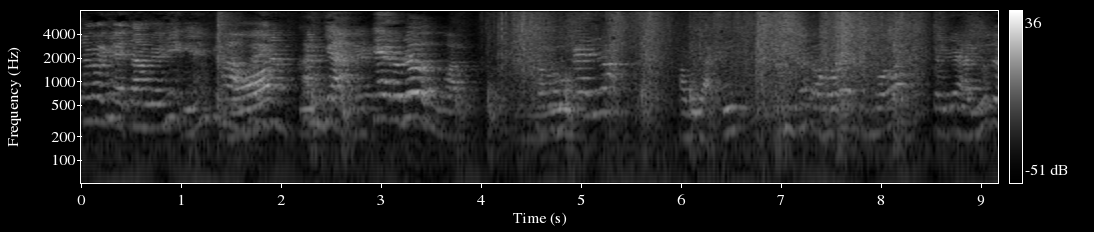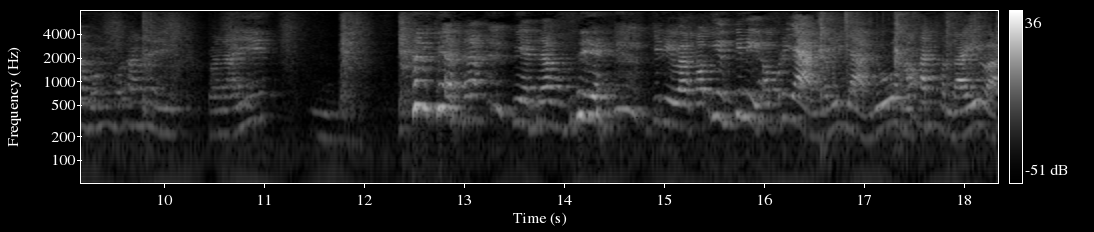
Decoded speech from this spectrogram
จะไปแค่จำเลยนี่กินคือว่าไปนะขันอยากแก้เราเด้อว่ะเขาบอกแก้เนาะเขาไม่อยากกินแล้วเขาบอกบอกว่าไปอยากยุ่งแต่ผมบอกท่านในปานไหนอืมเปลี่ยนนะเปลี่ยนนะเปลี่ยนกินนี่ว่าเขาอิ่มกินนี่เขาไม่ได้อยากไม่ได้อยากดูมาทันคนใดว่ะ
